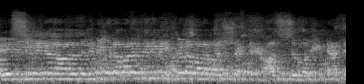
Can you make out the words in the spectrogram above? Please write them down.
യേശുവിന്റെ നാമത്തിൽ ഇവിടെ വല തിരുമി കിളവല വശക്കരി ആശീർവദി രാജ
